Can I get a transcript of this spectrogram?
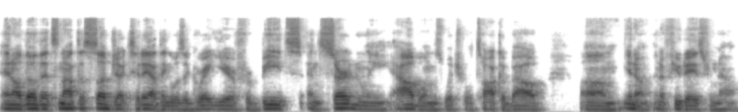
and although that's not the subject today i think it was a great year for beats and certainly albums which we'll talk about um, you know in a few days from now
